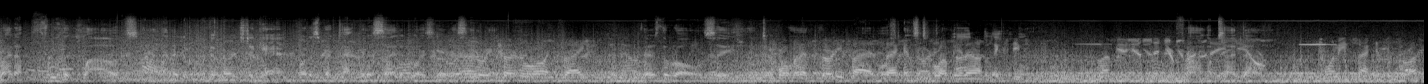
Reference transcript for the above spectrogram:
Right up through the clouds, and then it emerged again. What a spectacular sight it was here this evening. Return to launch site. There's the roll, see? 4 minutes 35 Almost seconds. instant. Columbia now 60. Columbia just in your Flying upside down. 20 seconds thrust.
